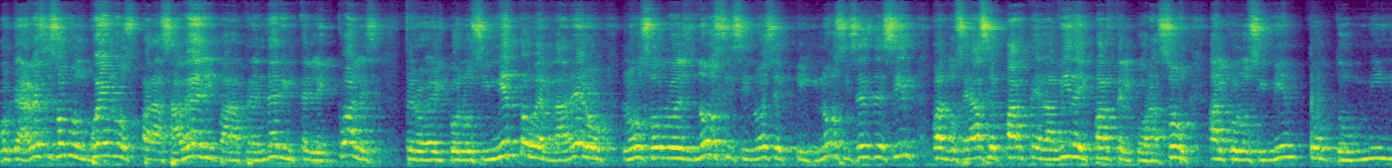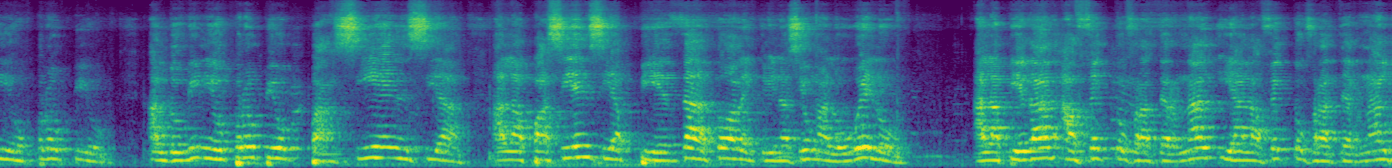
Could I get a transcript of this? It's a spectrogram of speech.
porque a veces somos buenos para saber y para aprender intelectuales, pero el conocimiento verdadero no solo es gnosis, sino es epignosis, es decir, cuando se hace parte de la vida y parte del corazón, al conocimiento dominio propio, al dominio propio paciencia, a la paciencia piedad, toda la inclinación a lo bueno, a la piedad afecto fraternal y al afecto fraternal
